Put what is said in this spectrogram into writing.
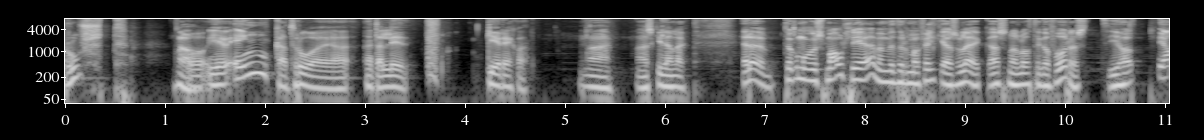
rúst Já. og ég hef enga trú að að þetta lið gerir eitthvað. Nei, það er skiljanlegt. Herru, tökum okkur smá hlýja en við þurfum að fylgja þessu leik Arsenal Lottinga Forest í höfn. Já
